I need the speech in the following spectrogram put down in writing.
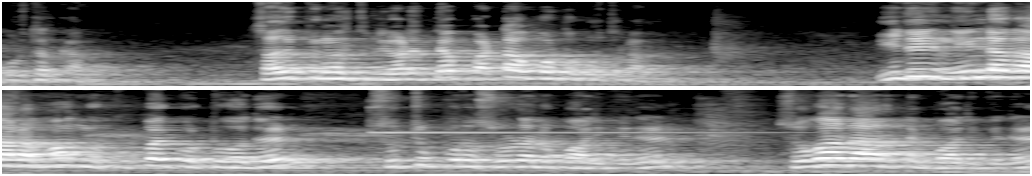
கொடுத்துருக்காங்க. சதுப்பு நிலத்துக்கு இடத்த பட்டா போட்டு கொடுத்துருக்காங்க. இது நீண்ட காலமாக அங்கே குப்பை கொட்டுவது சுற்றுப்புற சூழலை பாதிக்குது சுகாதாரத்தை பாதிக்குது.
